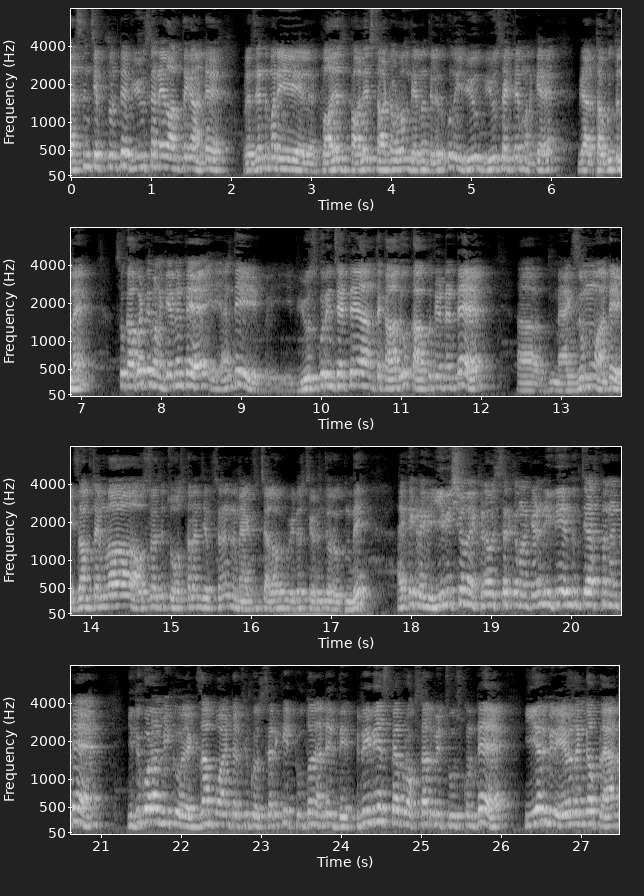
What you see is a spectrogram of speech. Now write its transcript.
లెసన్ చెప్తుంటే వ్యూస్ అనేవి అంతగా అంటే ప్రజెంట్ మరి కాలేజ్ కాలేజ్ స్టార్ట్ అవడం లేదో తెలియదు. కొన్ని వ్యూ వ్యూస్ అయితే మనకి తగ్గుతున్నాయి. సో కాబట్టి మనకి ఏంటంటే అంటే వ్యూస్ గురించి అయితే అంత కాదు. కాకపోతే ఏంటంటే మ్యాక్సిమం అంటే ఎగ్జామ్స్ టైంలో అవసరం అయితే చూస్తారని చెప్పి నేను మ్యాక్సిమం చాలా వరకు వీడియోస్ చేయడం జరుగుతుంది. అయితే ఇక్కడ ఈ విషయం ఎక్కడ వచ్చేసరికి మనకి ఏంటంటే ఇది ఎందుకు చేస్తానంటే ఇది కూడా మీకు ఎగ్జామ్ పాయింట్ ఆఫ్ వ్యూకి వచ్చేసరికి టూ థౌసండ్ అంటే ప్రీవియస్ పేపర్ ఒకసారి మీరు చూసుకుంటే ఇయర్ మీరు ఏ విధంగా ప్లాన్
